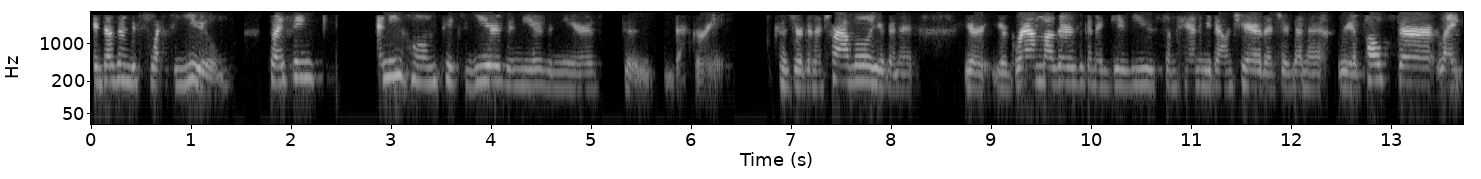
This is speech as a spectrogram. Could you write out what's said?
it doesn't reflect you. So I think any home takes years and years and years to decorate because you're going to travel. You're going to your your grandmother's going to give you some hand me down chair that you're going to reupholster. Like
